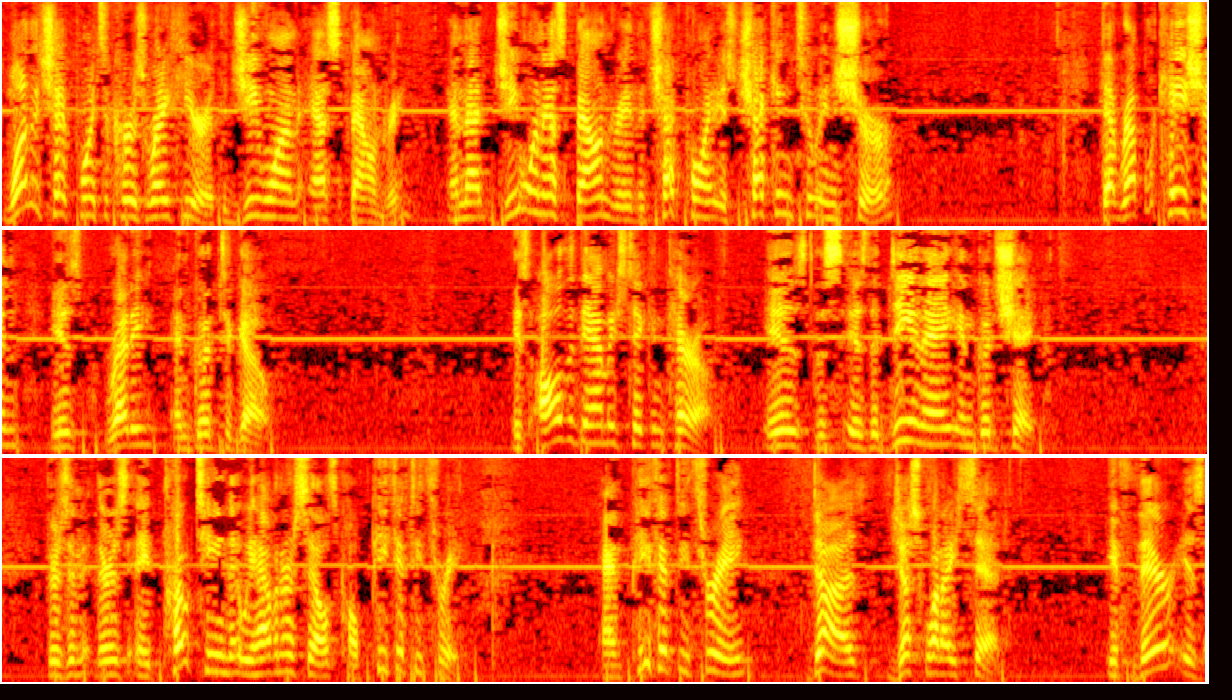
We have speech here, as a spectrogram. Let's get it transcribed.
One of the checkpoints occurs right here at the G1S boundary. And that G1S boundary, the checkpoint is checking to ensure that replication is ready and good to go. Is all the damage taken care of? Is, this, is the DNA in good shape? There's, an, there's a protein that we have in our cells called P53. And P53 does just what I said. If there is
